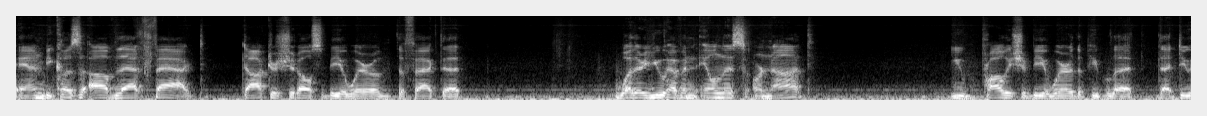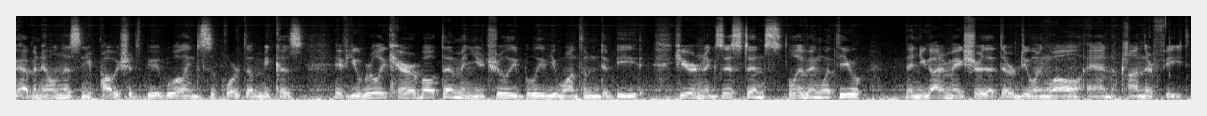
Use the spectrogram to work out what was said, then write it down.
and because of that fact, doctors should also be aware of the fact that whether you have an illness or not, you probably should be aware of the people that that do have an illness, and you probably should be willing to support them because if you really care about them and you truly believe you want them to be here in existence, living with you, then you got to make sure that they're doing well and on their feet.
